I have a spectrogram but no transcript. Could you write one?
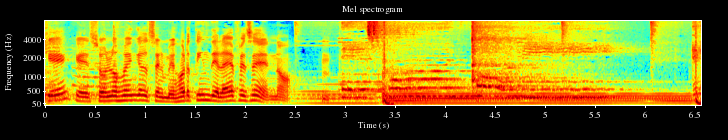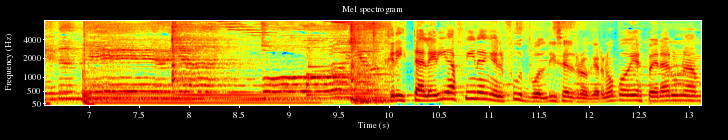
que, que son los Bengals el mejor team de la FC. No. Cristalería fina en el fútbol, dice el rocker. No podía esperar una.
